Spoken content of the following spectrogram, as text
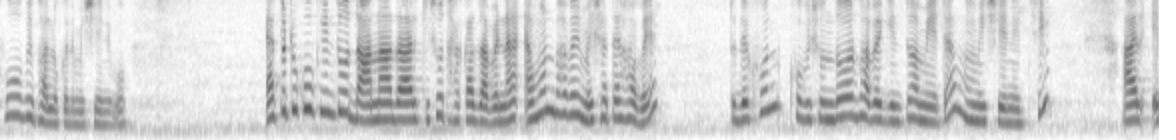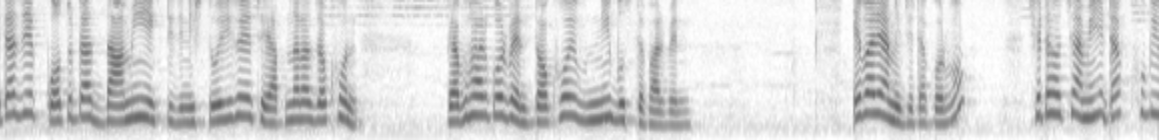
খুবই ভালো করে মিশিয়ে নিব। এতটুকু কিন্তু দানাদার কিছু থাকা যাবে না, এমনভাবে মেশাতে হবে তো দেখুন, খুবই সুন্দরভাবে কিন্তু আমি এটা মিশিয়ে নিচ্ছি। আর এটা যে কতটা দামি একটি জিনিস তৈরি হয়েছে, আপনারা যখন ব্যবহার করবেন তখনই বুঝতে পারবেন। এবারে আমি যেটা করব, সেটা হচ্ছে আমি এটা খুবই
